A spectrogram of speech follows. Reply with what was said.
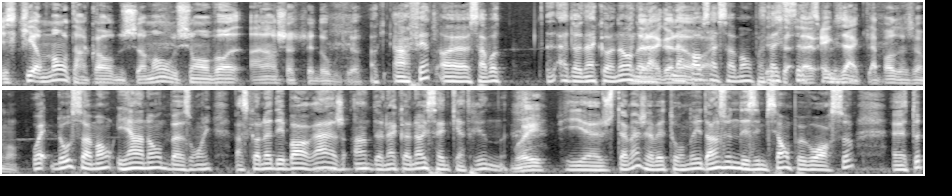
Est-ce qu'il remonte encore du saumon ou si on va aller en chercher d'autres, là? OK. En fait, euh, ça va à Donnacona. On a la, la passe ouais. à saumon, peut-être. exact, la passe de saumon. Oui, nos saumons, ils en ont besoin parce qu'on a des barrages entre Donnacona et Sainte-Catherine. Oui. Puis euh, justement, j'avais tourné dans une des émissions, on peut voir ça. Euh, tout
